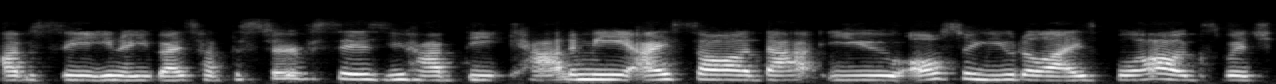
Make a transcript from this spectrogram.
obviously, you know, you guys have the services, you have the academy. I saw that you also utilize blogs, which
